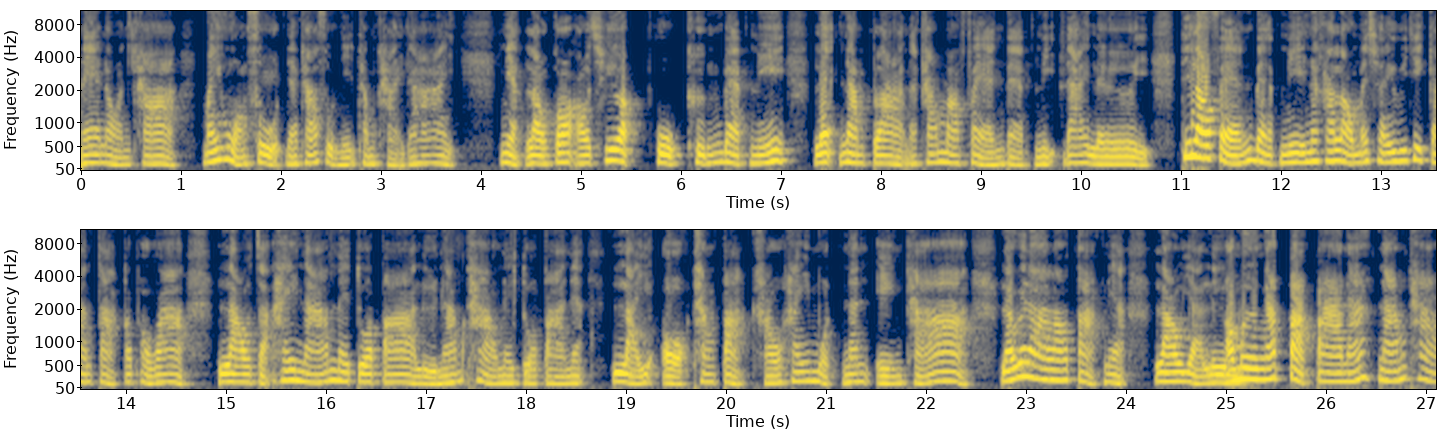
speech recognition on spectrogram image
แน่นอนค่ะ ไม่ห่วงสูตรนะคะ สูตรนี้ทำขายได้ เนี่ยเราก็เอาเชือก ผูกขึงแบบนี้ และนำปลานะคะมาแฝนแบบนี้ได้เลย ที่เราแฝนแบบนี้นะคะ เราไม่ใช้วิธีการตากก็เพราะว่า เราจะให้น้ำในตัวปลาหรือน้ำข่าวในตัวปลาเนี่ยไหลออกทางปากเขาให้หมดนั่นเองค่ะ แล้วเวลาเราตากเนี่ย เราอย่าลืมเอามืองับปากปลานะ น้ำข่าว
